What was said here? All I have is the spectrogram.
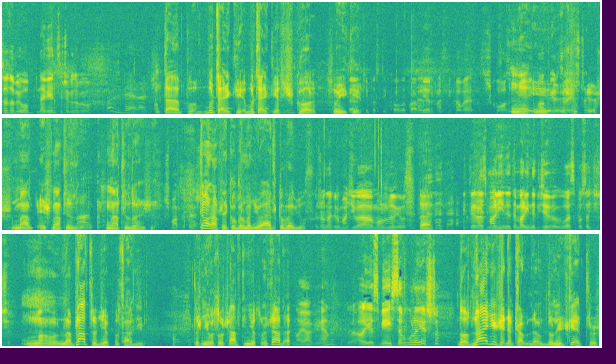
Co to było? Najwięcej czego to było? Te bu- butelki, butelki, szkło, słoiki. plastikowe, papier. Plastikowe, szkło, Nie, i papier, co jeszcze? szmaty, szmaty zdaje się. Szmaty też? To ona wszystko gromadziła, a tylko wywiózł. Żona gromadziła, a mąż wywiózł. Tak. I teraz maliny. Te maliny gdzie wy u was posadzicie? No, na placu gdzie posadzi. Toż nie u sąsiadki, nie u sąsiada. No ja wiem, ale jest miejsce w ogóle jeszcze? No znajdzie się na, kam- na doniczkę, toż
